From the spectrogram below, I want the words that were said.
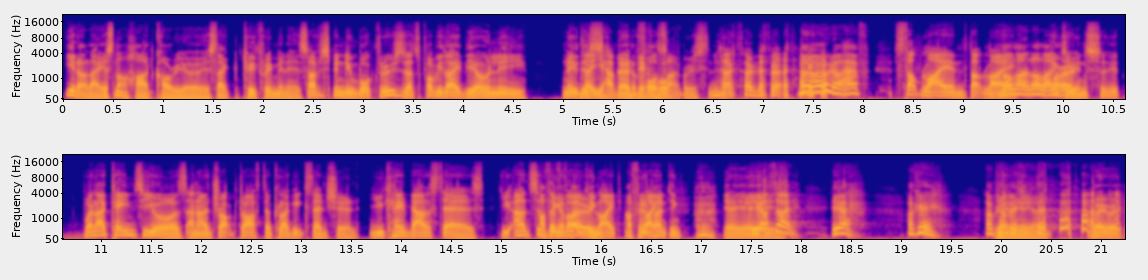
you know, like, it's not hard choreo. It's like two, three minutes. I've just been doing walkthroughs. That's probably like the only, maybe no, you haven't third or fourth time. No, no, no, no. I have. Stop lying. Stop lying. not, lying- not lying to you. So- when I came to yours and I dropped off the plug extension, you came downstairs. You answered I the phone like, I think like I'm panting. Yeah, yeah, you yeah. yeah. outside? Yeah. Okay. I'm coming. yeah, yeah. wait, wait.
